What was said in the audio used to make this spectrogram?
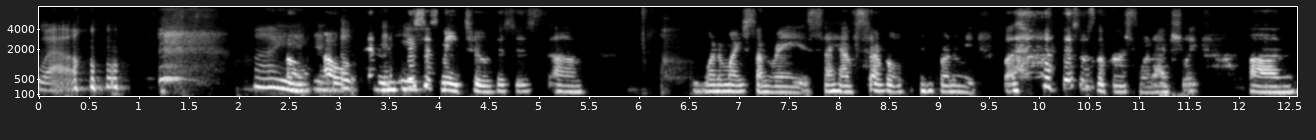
Wow. Ay, Oh, oh, Oh, and and this is me too. This is um one of my sun rays. I have several in front of me, but this was the first one actually. Um,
